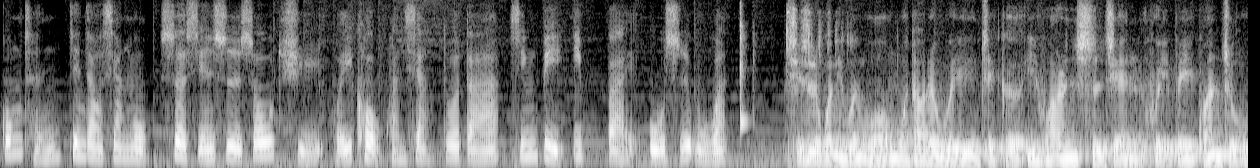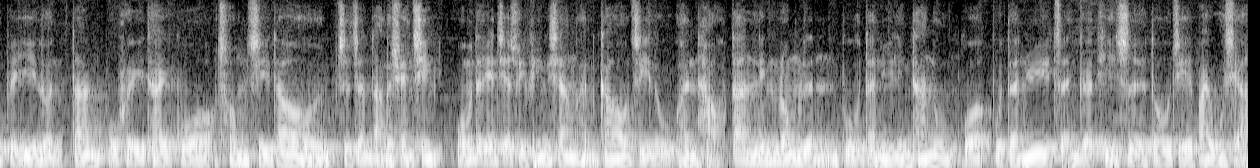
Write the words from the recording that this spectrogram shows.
工程建造项目，涉嫌是收取回扣款项多达新币一百五十五万。其实，如果你问我，我倒认为这个异华人事件会被关注、被议论，但不会太过冲击到执政党的选情。我们的廉洁水平一向很高，记录很好，但零容忍不等于零贪污，或不等于整个体制都洁白无瑕。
